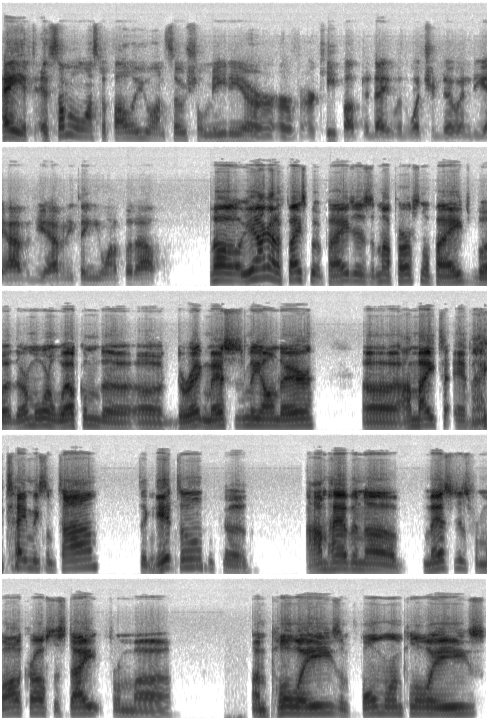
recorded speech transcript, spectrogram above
Hey, if, if someone wants to follow you on social media or, or, or keep up to date with what you're doing, do you have do you have anything you want to put out? Oh yeah, I got a Facebook page. This is my personal page, but they're more than welcome to uh, direct message me on there. Uh, I may t- it may take me some time to get to them because I'm having uh, messages from all across the state from uh, employees and former employees,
